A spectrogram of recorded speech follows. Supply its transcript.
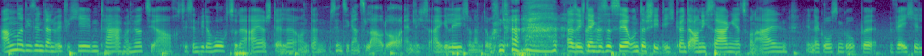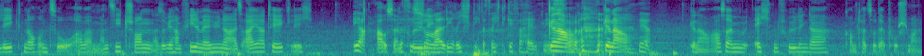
Andere, die sind dann wirklich jeden Tag, man hört sie auch, sie sind wieder hoch zu der Eierstelle und dann sind sie ganz laut, oh, endlich ist Ei gelegt und dann wieder runter. Also ich denke, das ist sehr unterschiedlich. Ich könnte auch nicht sagen jetzt von allen in der großen Gruppe, welche legt noch und so, aber man sieht schon, also wir haben viel mehr Hühner als Eier täglich, ja, außer im das Frühling. ist schon mal die richtig, das richtige Verhältnis. Genau, oder? genau. Ja. Genau, außer im echten Frühling, da kommt halt so der Push mal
